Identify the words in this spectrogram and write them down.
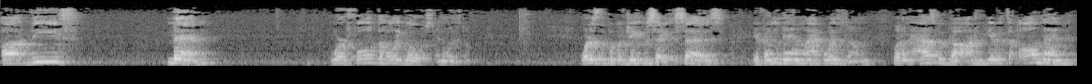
uh, these men were full of the Holy Ghost and wisdom. What does the book of James say? It says, If any man lack wisdom, let him ask of God, who giveth to all men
